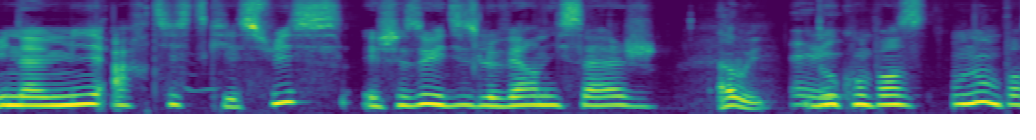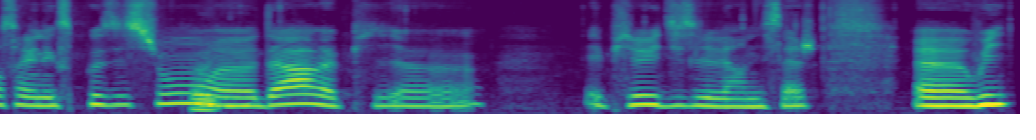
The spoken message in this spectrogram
une amie artiste qui est suisse et chez eux, ils disent le vernissage. Ah oui. Eh Donc, on pense, nous, on pense à une exposition d'art et puis. Et puis eux, ils disent le vernissage. oui,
